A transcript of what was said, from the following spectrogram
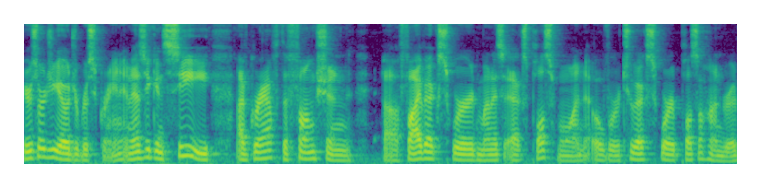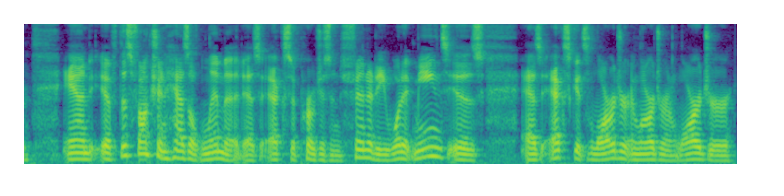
Here's our GeoGebra screen, and as you can see, I've graphed the function uh, 5x squared minus x plus 1 over 2x squared plus 100. And if this function has a limit as x approaches infinity, what it means is as x gets larger and larger and larger,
